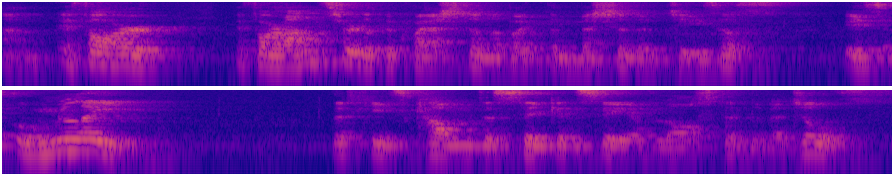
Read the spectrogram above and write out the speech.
Um, if, our, if our answer to the question about the mission of Jesus is only that he's come to seek and save lost individuals,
